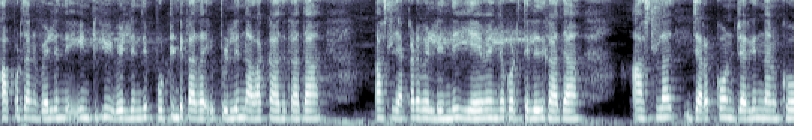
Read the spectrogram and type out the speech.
అప్పుడు తను వెళ్ళింది ఇంటికి వెళ్ళింది పుట్టింటి కదా ఇప్పుడు వెళ్ళింది అలా కాదు కదా. అసలు ఎక్కడ వెళ్ళింది ఏమైందో కూడా తెలియదు కదా. అసలు జరగకుండా జరిగిందనుకో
